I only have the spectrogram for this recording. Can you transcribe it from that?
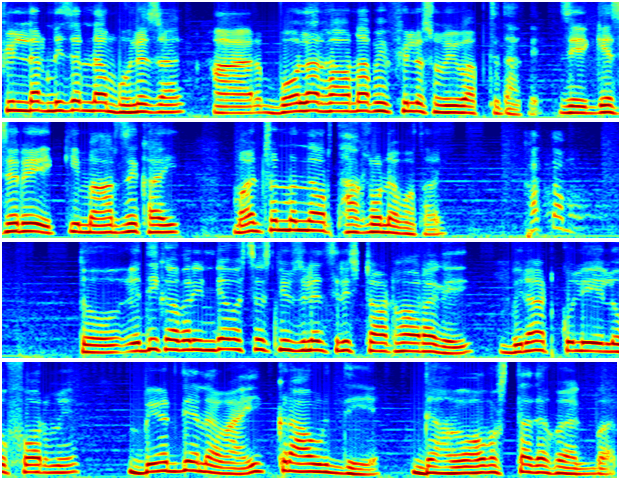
ফিল্ডার নিজের নাম ভুলে যায়, আর বলার রাওনা ভাই ফিলোসফি ভাবতে থাকে যে গেছে রে, কি মার যে খাই। মান সম্মান আর থাকল না বোধহয়। তো এদিকে আবার India versus New Zealand series start হওয়ার আগেই বিরাট কোহলি এলো ফর্মে বেট দিয়ে না ভাই ক্রাউড দিয়ে। দেখো অবস্থা দেখো একবার।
